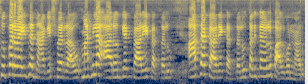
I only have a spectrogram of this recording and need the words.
supervisor Nageswararao మహిళా ఆరోగ్య కార్యకర్తలు ఆశా కార్యకర్తలు తదితరులు పాల్గొన్నారు.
